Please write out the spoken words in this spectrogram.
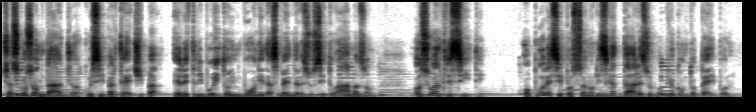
Ciascun sondaggio a cui si partecipa è retribuito in buoni da spendere sul sito Amazon o su altri siti, oppure si possono riscattare sul proprio conto PayPal.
